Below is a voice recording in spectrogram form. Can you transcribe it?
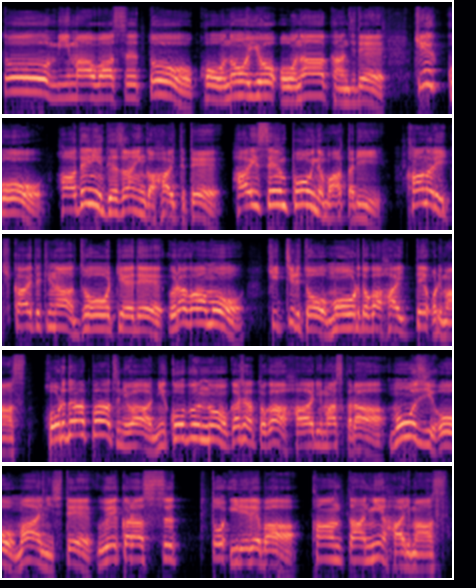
と見回すと、このような感じで、結構派手にデザインが入ってて、配線っぽいのもあったり、かなり機械的な造形で、裏側もきっちりとモールドが入っております。ホルダーパーツには2個分のガシャットが入りますから、文字を前にして上からスッと入れれば簡単に入ります。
